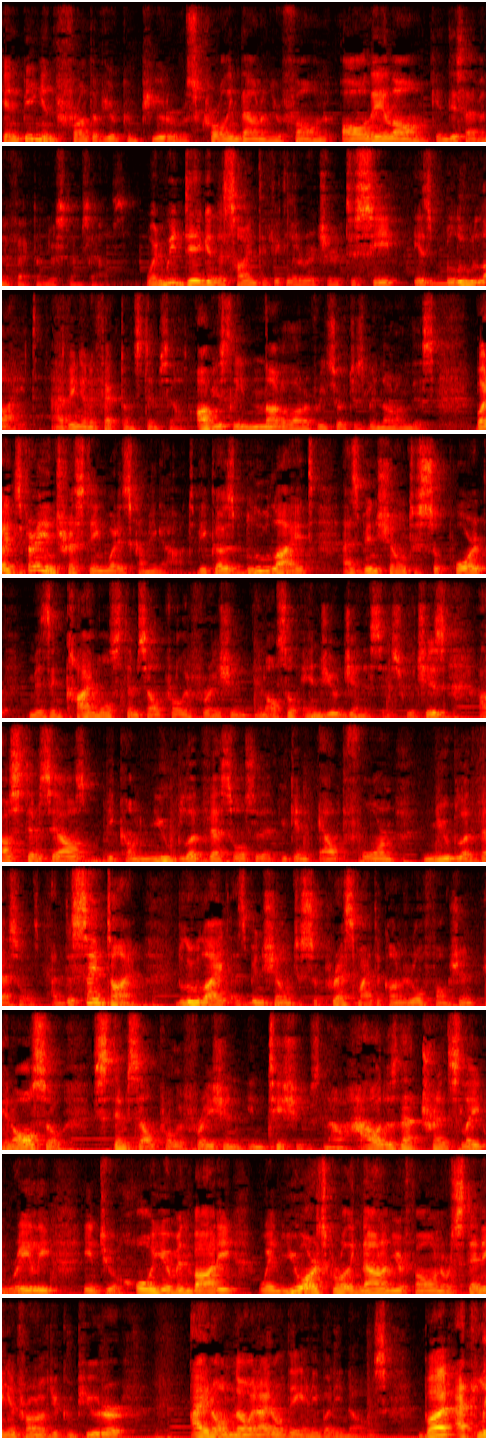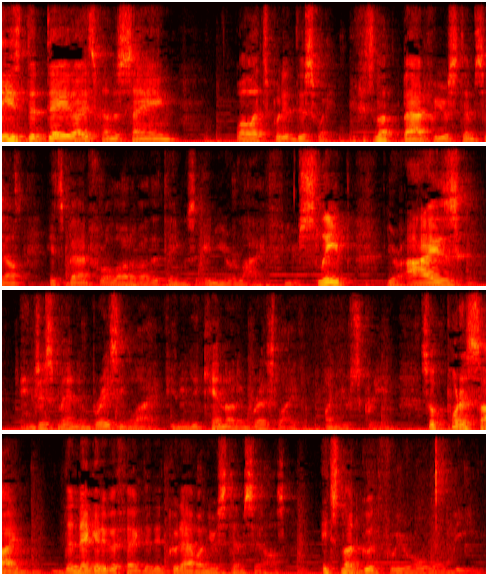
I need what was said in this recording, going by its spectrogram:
Can being in front of your computer or scrolling down on your phone all day long, can this have an effect on your stem cells? When we dig in the scientific literature to see is blue light having an effect on stem cells, obviously not a lot of research has been done on this. But it's very interesting what is coming out because blue light has been shown to support mesenchymal stem cell proliferation and also angiogenesis, which is how stem cells become new blood vessels so that you can help form new blood vessels. At the same time, blue light has been shown to suppress mitochondrial function and also stem cell proliferation in tissues. Now, how does that translate really into a whole human body when you are scrolling down on your phone or standing in front of your computer? I don't know, and I don't think anybody knows. But at least the data is kind of saying, well, let's put it this way. If it's not bad for your stem cells, it's bad for a lot of other things in your life. Your sleep, your eyes, and just man, embracing life. You know, you cannot embrace life on your screen. So put aside the negative effect that it could have on your stem cells. It's not good for your overall being.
